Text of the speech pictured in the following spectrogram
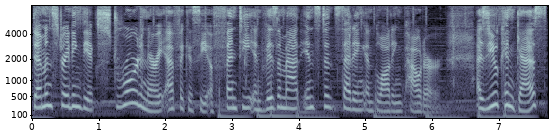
demonstrating the extraordinary efficacy of Fenty Invisimatte Instant Setting and Blotting Powder. As you can guess,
